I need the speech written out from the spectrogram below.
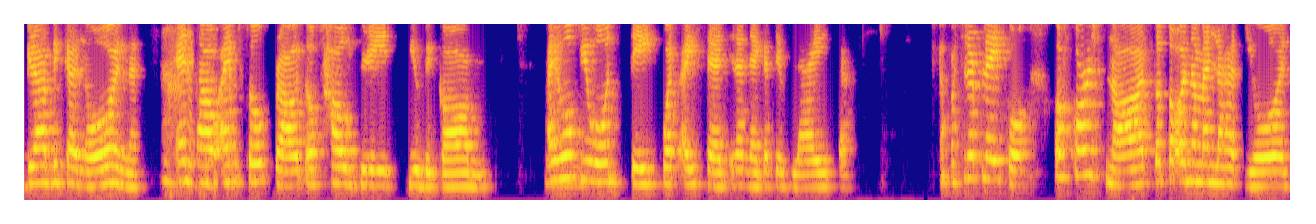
Grabe ka nun. And now I'm so proud of how great you become. I hope you won't take what I said in a negative light. Tapos reply ko, of course not. Totoo naman lahat yon.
